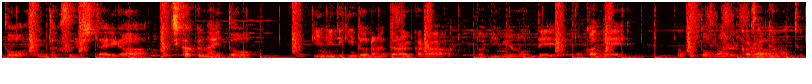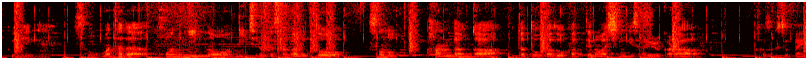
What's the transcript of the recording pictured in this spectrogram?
と選択する主体が、まあ、近くないと倫理的にどうなるってのあるから、まあ、微妙でお金のこともあるから。お金は特にね。そう、まあ、ただ本人の認知力が下がるとその判断が妥当かどうかっていうのは審議されるから家族とかに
